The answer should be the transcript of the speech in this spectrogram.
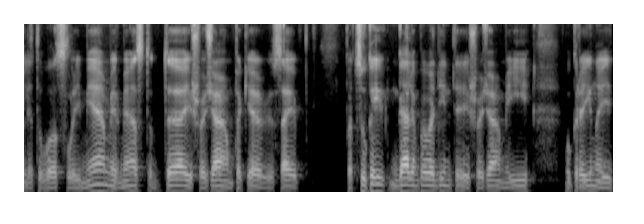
Lietuvos laimėjom ir mes tada išvažiavom tokie visai patsukai, galim pavadinti, išvažiavom į Ukrainą, į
